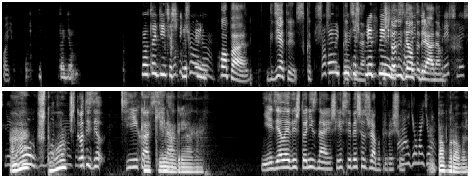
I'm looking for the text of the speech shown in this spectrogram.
Ой. Пойдем. Ну, отойдите Ну с плиты. Хопа, где ты? скот- с Ой, тобой? ты что ты Ну, сделал с Адрианом? А? Что? Что ты сделал? Тихо, Каким нахуй. Адрианом? Не делай вид, что не знаешь. Я себя сейчас в жабу превращу. А. Попробуй.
